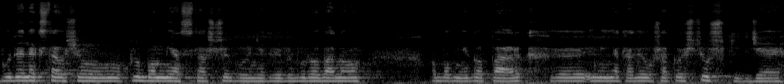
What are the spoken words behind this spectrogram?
Budynek stał się klubą miasta, szczególnie gdy wybudowano obok niego park e, imienia Tadeusza Kościuszki, gdzie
